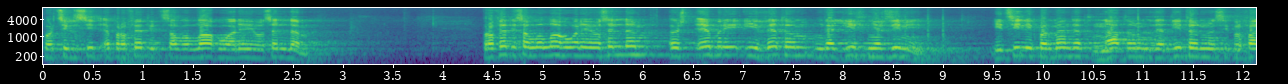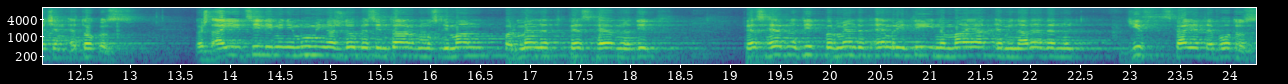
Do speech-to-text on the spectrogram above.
për cilësitë e Profetit sallallahu alejhi o sellem. Profeti sallallahu alejhi o sellem është emri i vetëm nga gjithë njerëzimi, i cili përmendet natën dhe ditën në sipërfaqen e tokës. Është ai i cili minimumi nga çdo besimtar musliman përmendet 5 herë në ditë. Pesë herë në ditë përmendet emri i tij në majat e minareve në gjithë skajet e botës.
